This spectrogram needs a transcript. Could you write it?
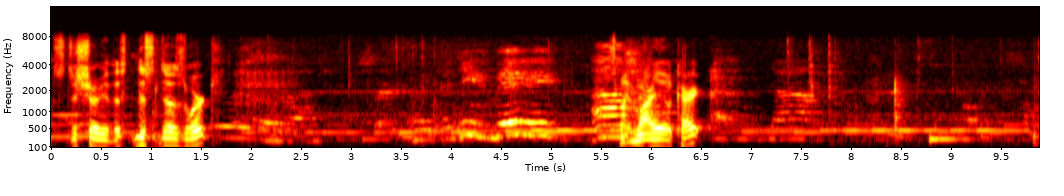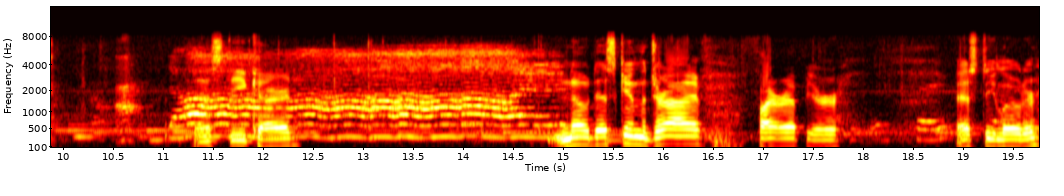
just to show you this, this does work. It's my Mario Kart. SD card. No disk in the drive. Fire up your SD loader.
